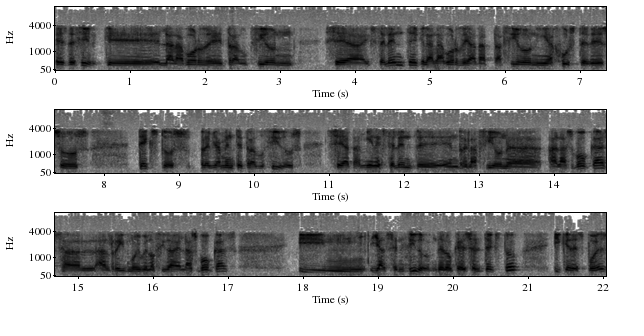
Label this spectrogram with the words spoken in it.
Es decir, que la labor de traducción sea excelente, que la labor de adaptación y ajuste de esos textos previamente traducidos sea también excelente en relación a, a las bocas, al, ritmo y velocidad de las bocas y, al sentido de lo que es el texto y que después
